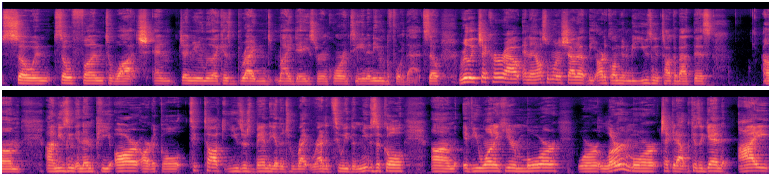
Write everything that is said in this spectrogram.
so and so fun to watch and genuinely like has brightened my days during quarantine and even before that. So really check her out and I also want to shout out the article I'm going to be using to talk about this. Um, I'm using an NPR article. TikTok users band together to write Ratatouille the musical. Um, if you want to hear more or learn more, check it out because again, I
